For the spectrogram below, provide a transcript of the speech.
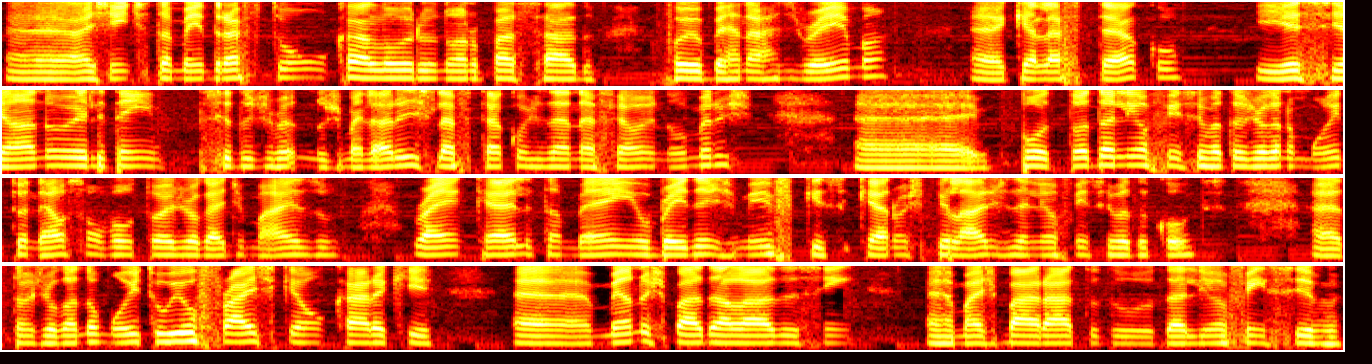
É, a gente também draftou um calouro no ano passado, foi o Bernard Raymond, é, que é left tackle. E esse ano ele tem sido um dos melhores left tackles da NFL em números. É, pô, toda a linha ofensiva está jogando muito. O Nelson voltou a jogar demais. O Ryan Kelly também. O Braden Smith, que, que eram os pilares da linha ofensiva do Colts, estão é, jogando muito. O Will Fries, que é um cara que é menos badalado, assim, é mais barato do, da linha ofensiva.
